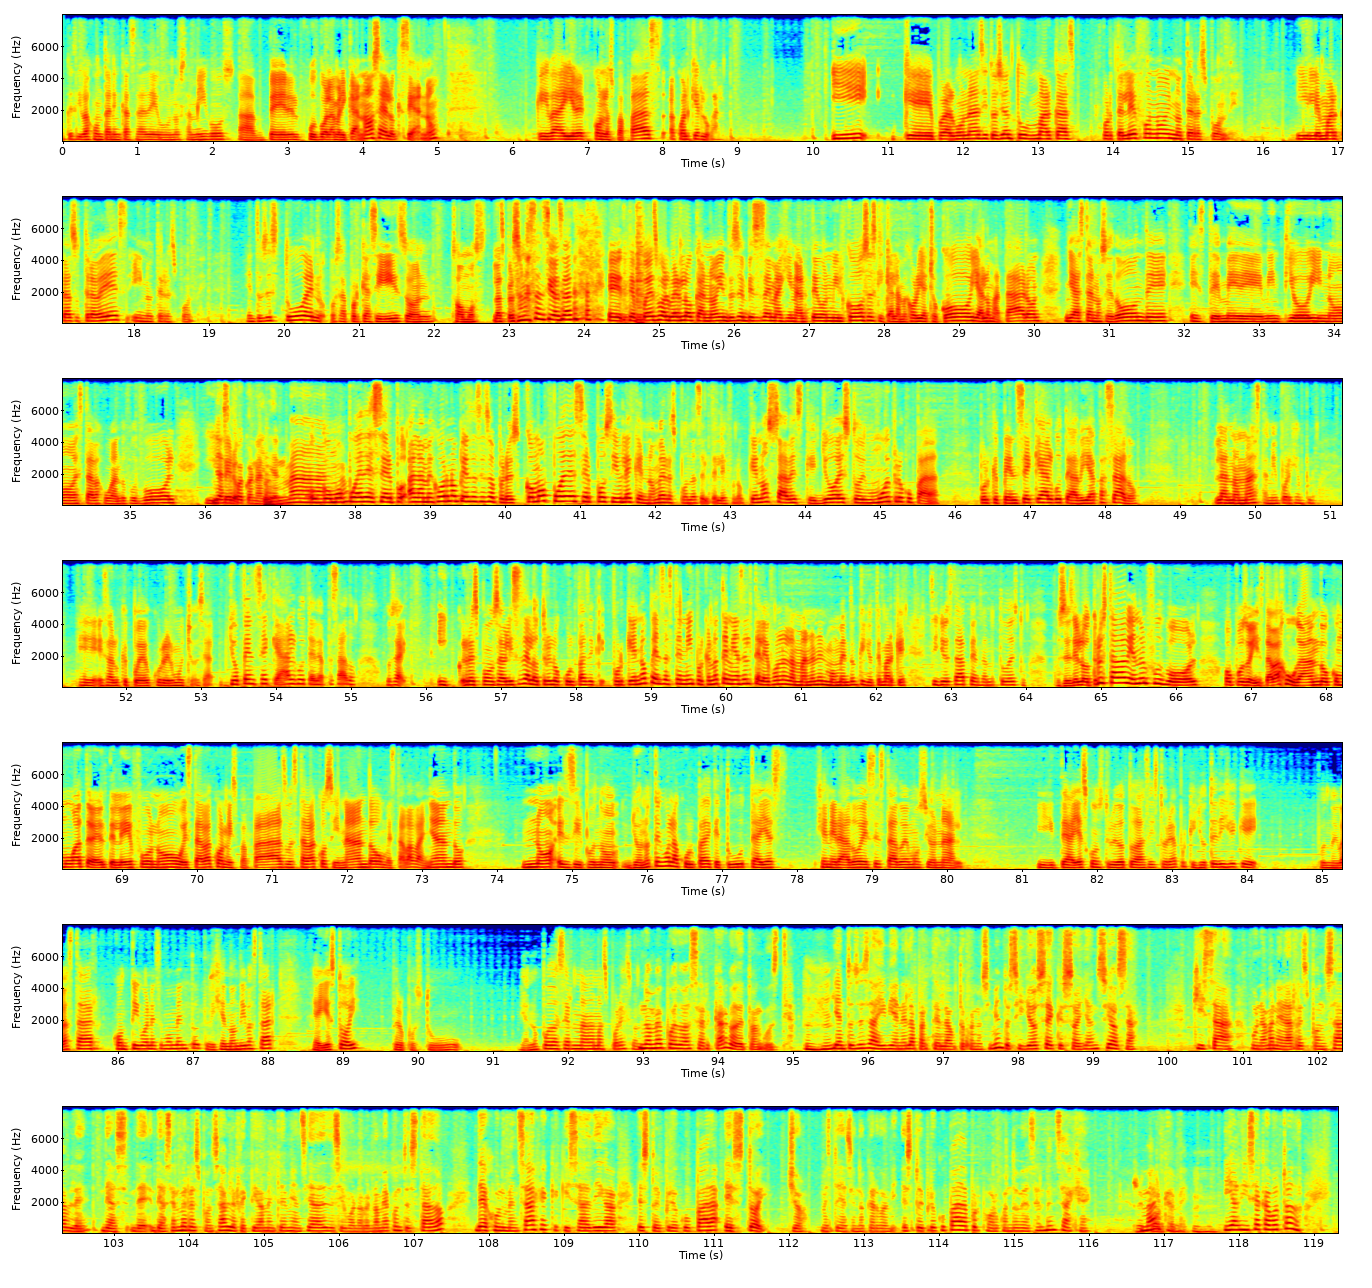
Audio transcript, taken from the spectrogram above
que se iba a juntar en casa de unos amigos a ver el fútbol americano, no sé, lo que sea, ¿no? Que iba a ir con los papás a cualquier lugar. Y que por alguna situación tú marcas por teléfono y no te responde. Y le marcas otra vez y no te responde. Entonces tú, en, o sea, porque así son, somos las personas ansiosas, eh, te puedes volver loca, ¿no? Y entonces empiezas a imaginarte un mil cosas, que, que, a lo mejor ya chocó, ya lo mataron, ya está no sé dónde, este, me mintió y no estaba jugando fútbol. Y, ya pero, se fue con alguien más. O cómo ¿no? puede ser, a lo mejor no piensas eso, pero es cómo puede ser posible que no me respondas el teléfono, que no sabes que yo estoy muy preocupada porque pensé que algo te había pasado las mamás también, por ejemplo, eh, es algo que puede ocurrir mucho. O sea, yo pensé que algo te había pasado. O sea, y responsabilizas al otro y lo culpas de que, ¿por qué no pensaste en mí? ¿Por qué no tenías el teléfono en la mano en el momento en que yo te marqué? Si yo estaba pensando todo esto. Pues es el otro estaba viendo el fútbol, o pues oye, estaba jugando, ¿cómo voy a traer el teléfono? O estaba con mis papás, o estaba cocinando, o me estaba bañando. No, es decir, pues no, yo no tengo la culpa de que tú te hayas generado ese estado emocional y te hayas construido toda esa historia porque yo te dije que pues no iba a estar contigo en ese momento, te dije en dónde iba a estar y ahí estoy, pero pues tú ya no puedo hacer nada más por eso. No, no me puedo hacer cargo de tu angustia. Uh -huh. Y entonces ahí viene la parte del autoconocimiento. Si yo sé que soy ansiosa, quizá una manera responsable de, de, de, hacerme responsable efectivamente de mi ansiedad es decir, bueno, a ver, no me ha contestado, dejo un mensaje que quizá diga, estoy preocupada, estoy, yo me estoy haciendo cargo de mí, estoy preocupada, por favor, cuando veas el mensaje, Repórtame. márcame. Uh -huh. Y ahí se acabó todo.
